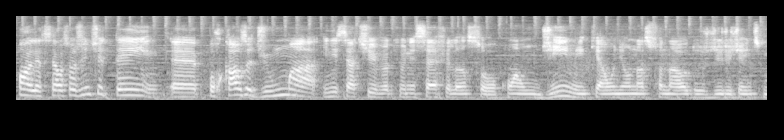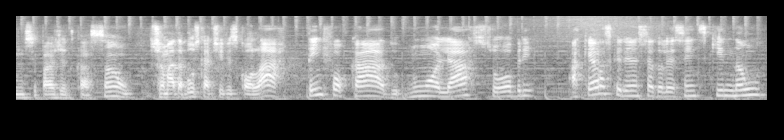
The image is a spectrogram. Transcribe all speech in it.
Olha, Celso, a gente tem, é, por causa de uma iniciativa que o Unicef lançou com a Undime, que é a União Nacional dos Dirigentes Municipais de Educação, chamada Busca Ativa Escolar, tem focado num olhar sobre aquelas crianças e adolescentes que não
